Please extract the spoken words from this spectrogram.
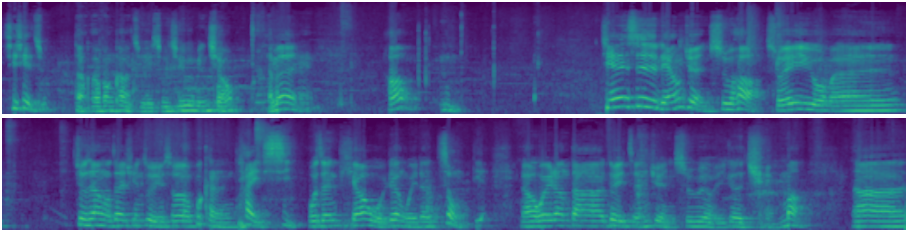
谢谢主，祷告奉靠主耶稣基督名求，阿门。好。今天是两卷书哈，所以我们就像我在群组里说，不可能太细，我只能挑我认为的重点，然后会让大家对整卷书有一个全貌。那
